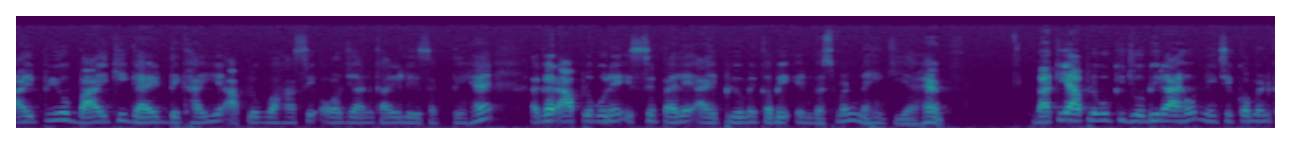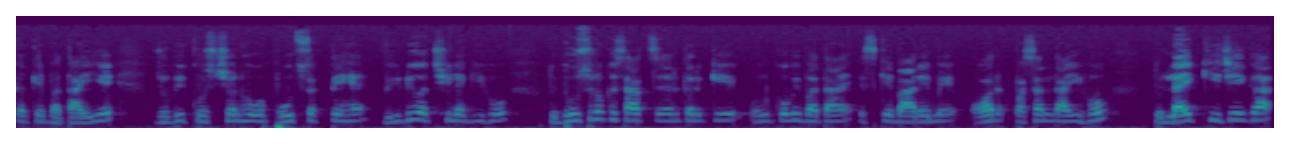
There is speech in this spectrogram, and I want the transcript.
आईपीओ बाय की गाइड दिखाई है। आप लोग वहाँ से और जानकारी ले सकते हैं, अगर आप लोगों ने इससे पहले आईपीओ में कभी इन्वेस्टमेंट नहीं किया है। बाकी आप लोगों की जो भी राय हो, नीचे कमेंट करके बताइए। जो भी क्वेश्चन हो, वो पूछ सकते हैं। वीडियो अच्छी लगी हो तो दूसरों के साथ शेयर करके उनको भी बताएँ। इसके बारे में और पसंद आई हो तो लाइक कीजिएगा।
